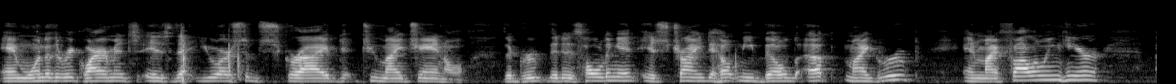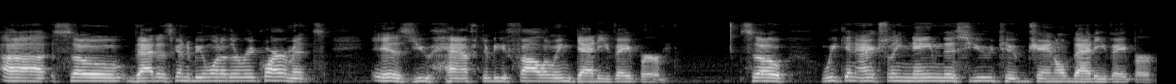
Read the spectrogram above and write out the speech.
and one of the requirements is that you are subscribed to my channel. The group that is holding it is trying to help me build up my group and my following here. Uh, so that is going to be one of the requirements is you have to be following Daddy Vapor. So we can actually name this YouTube channel Daddy Vapor.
